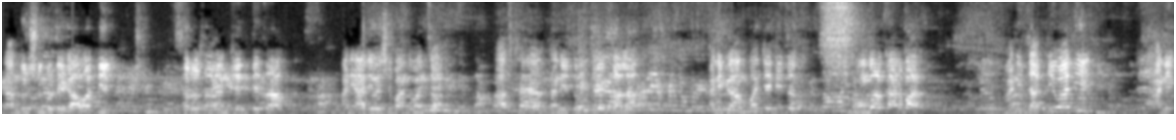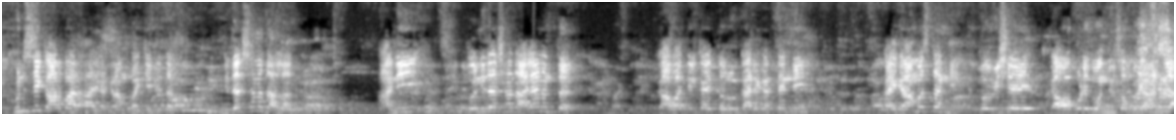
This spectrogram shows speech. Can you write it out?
नांदूर शिंगोटे गावातील सर्वसाधारण जनतेचा आणि आदिवासी बांधवांचा आज खऱ्या अर्थाने इथं उद्रेक झाला आणि ग्रामपंचायतीचं भोंगळ कारभार आणि जातीवादी आणि खुनसी कारभार हा या ग्रामपंचायतीचा निदर्शनात आला. आणि तो निदर्शनात आल्यानंतर गावातील काही तरुण कार्यकर्त्यांनी काही ग्रामस्थांनी तो विषय गावापुढे दोन दिवसापूर्वी आणला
